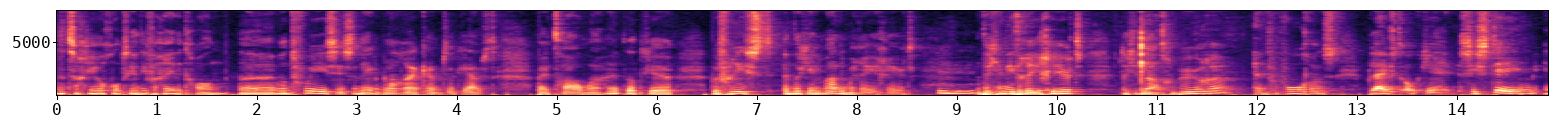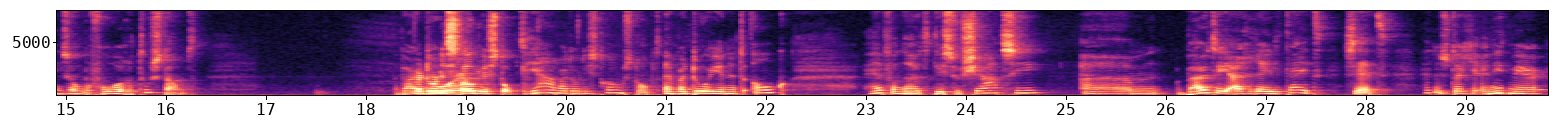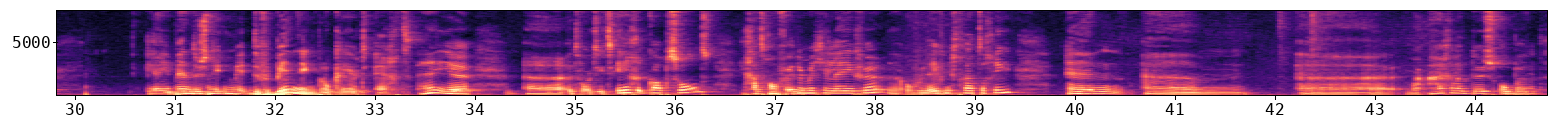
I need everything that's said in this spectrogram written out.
Dat zeg je heel goed. Ja, die vergeet ik gewoon. Eh, want freeze is een hele belangrijke natuurlijk juist bij trauma. Hè? Dat je bevriest en dat je helemaal niet meer reageert. Dat je niet reageert, dat je het laat gebeuren. En vervolgens blijft ook je systeem in zo'n bevroren toestand. Waardoor de stroom dus stopt. Ja, waardoor die stroom stopt. En waardoor je het ook hè, vanuit dissociatie ehm, buiten je eigen realiteit zet. Dus dat je er niet meer... Ja, je bent dus niet meer... De verbinding blokkeert echt. Hè? Je, eh, het wordt iets ingekapseld. Je gaat gewoon verder met je leven. Overlevingsstrategie. En... ehm, eh, maar eigenlijk dus op een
